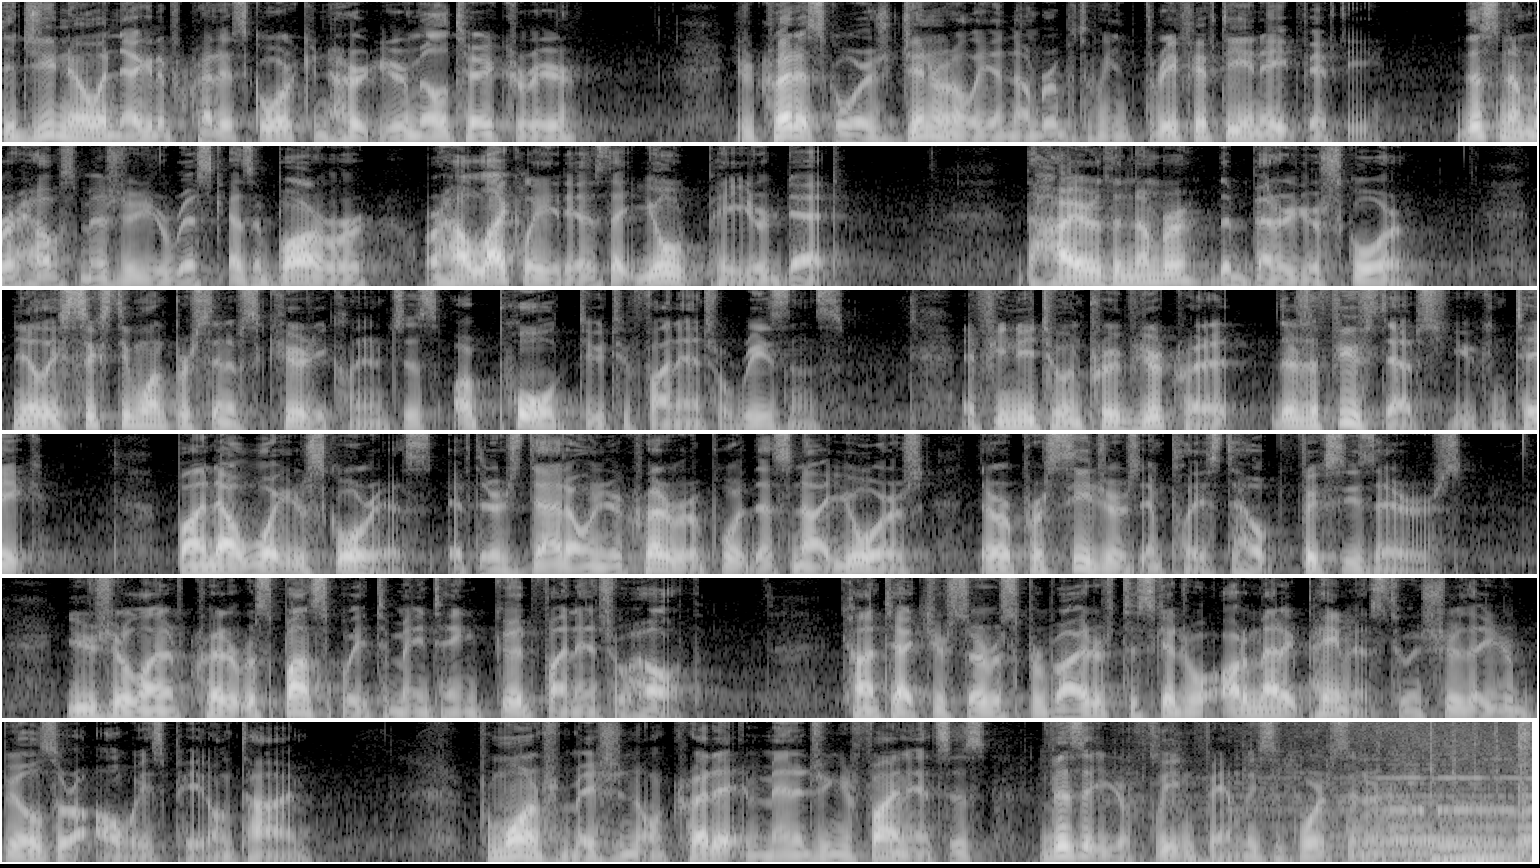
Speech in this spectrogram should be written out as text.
Did you know a negative credit score can hurt your military career? Your credit score is generally a number between 350 and 850. This number helps measure your risk as a borrower or how likely it is that you'll pay your debt. The higher the number, the better your score. Nearly 61% of security clearances are pulled due to financial reasons. If you need to improve your credit, there's a few steps you can take. Find out what your score is. If there's data on your credit report that's not yours, there are procedures in place to help fix these errors. Use your line of credit responsibly to maintain good financial health. Contact your service providers to schedule automatic payments to ensure that your bills are always paid on time. For more information on credit and managing your finances, visit your Fleet and Family Support Center.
